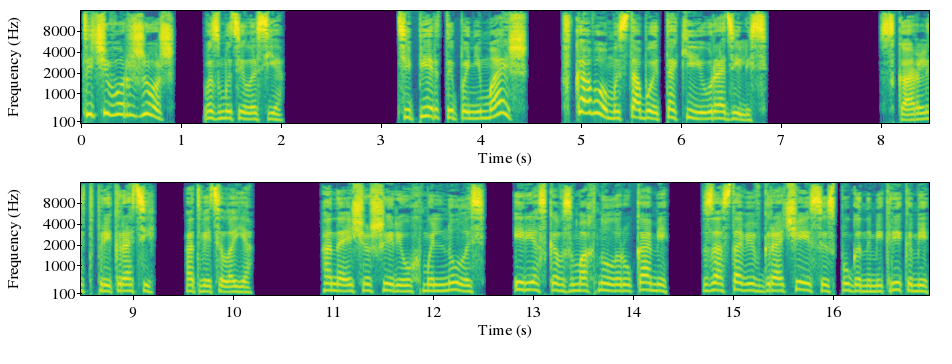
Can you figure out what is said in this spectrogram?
«Ты чего ржешь?» — возмутилась я. «Теперь ты понимаешь, в кого мы с тобой такие уродились?» «Скарлетт, прекрати», — ответила я. Она еще шире ухмыльнулась и резко взмахнула руками, заставив грачей с испуганными криками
